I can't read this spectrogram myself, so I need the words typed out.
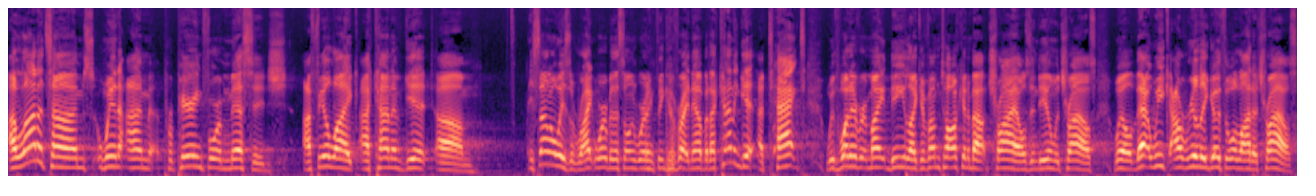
a lot of times when I'm preparing for a message, I feel like I kind of get. Um, it's not always the right word, but that's the only word I can think of right now. But I kind of get attacked with whatever it might be. Like if I'm talking about trials and dealing with trials, well, that week I really go through a lot of trials.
